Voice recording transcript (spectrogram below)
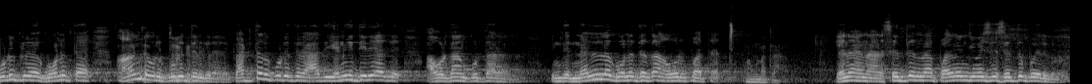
கொடுக்குற குணத்தை ஆண்டவர் கொடுத்துருக்கிறாரு. கர்த்தர் கொடுத்துரு அது எனக்கு தெரியாது. அவர் தான் கொடுத்தாரு இந்த நல்ல குணத்தை தான் அவர் பார்த்தார். உண்மைதான். ஏன்னா நான் செத்து இருந்தால் பதினஞ்சு வயசுல செத்து போயிருக்கணும்.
